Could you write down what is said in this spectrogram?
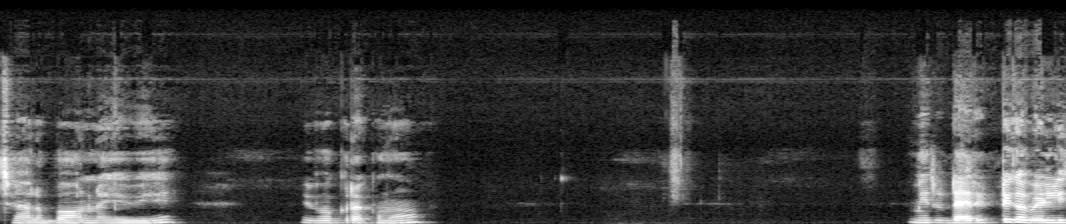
చాలా బాగున్నాయి ఇవి. ఇవి ఒక రకము. మీరు డైరెక్ట్గా వెళ్ళి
